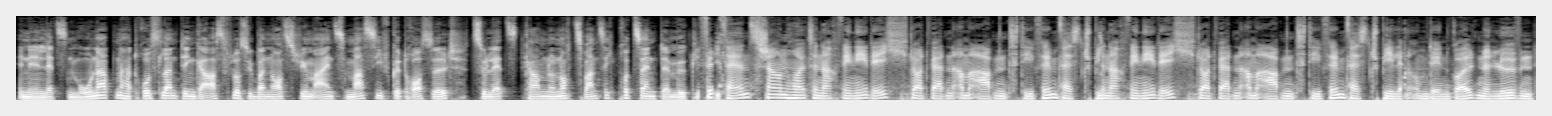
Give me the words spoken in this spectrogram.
In den letzten Monaten hat Russland den Gasfluss über Nord Stream 1 massiv gedrosselt. Zuletzt kamen nur noch 20 Prozent der möglichen. Fans schauen heute nach Venedig. Dort werden am Abend die Filmfestspiele nach Venedig. Dort werden am Abend die Filmfestspiele um den Goldenen Löwen.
